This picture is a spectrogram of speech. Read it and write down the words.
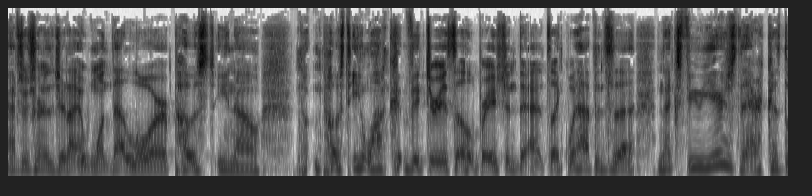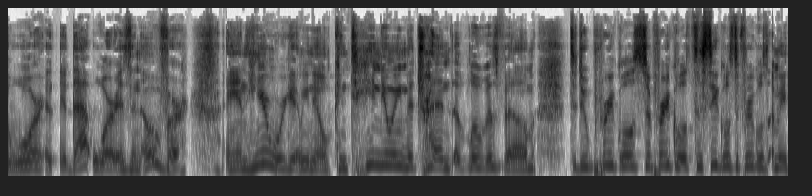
After Return of the Jedi, I want that lore. Post, you know, p- post Ewok victory celebration. That's like what happens to the next few years there because the war, that war isn't over. And here we're getting, you know, continuing the trend of Lucasfilm to do prequels to prequels to sequels to prequels. I mean,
